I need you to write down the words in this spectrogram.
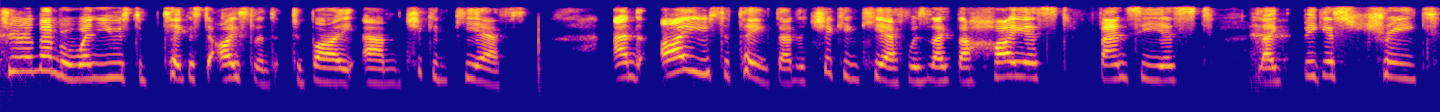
Do you remember when you used to take us to Iceland to buy um, chicken Kievs? And I used to think that a chicken Kiev was like the highest, fanciest, like biggest treat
